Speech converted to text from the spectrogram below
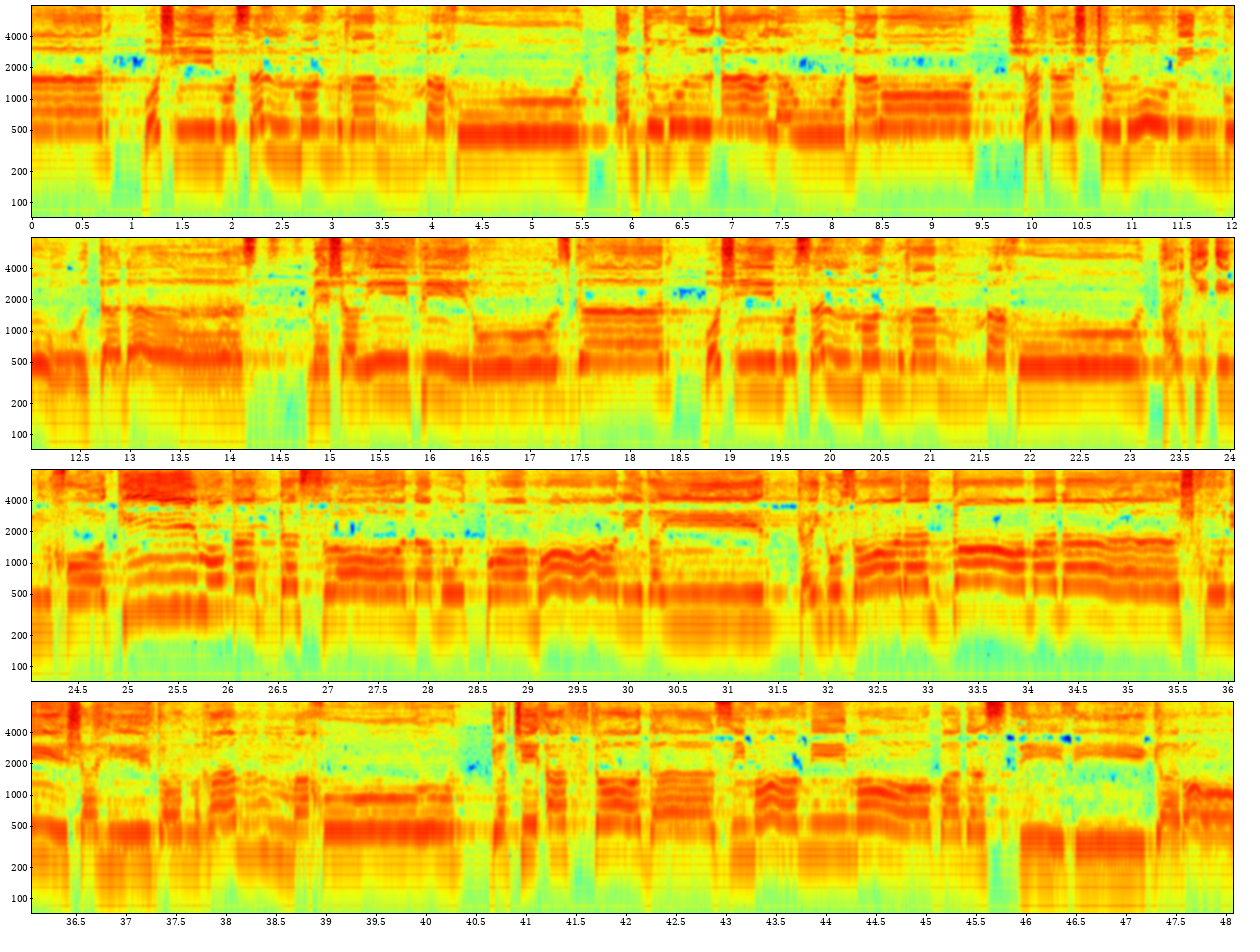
باشی مسلمان غم مخور. انتم الاعلون را شرطش چو مومن بودن است. می‌شوی پیروزگر باشی مسلمان غم بخور. هر کی این خاکی مقدس را نمود پامال غیر. کی گذارد دامنش خونی شهیدان غم مخور گرچه افتاد از امامی ما بدستی دیگران.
